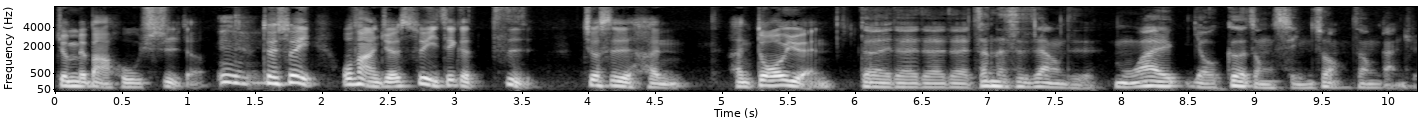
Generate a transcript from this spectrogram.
就没办法忽视的，嗯，对，所以我反而觉得“碎”这个字就是很。很多元，对对对对，真的是这样子。母爱有各种形状，这种感觉，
